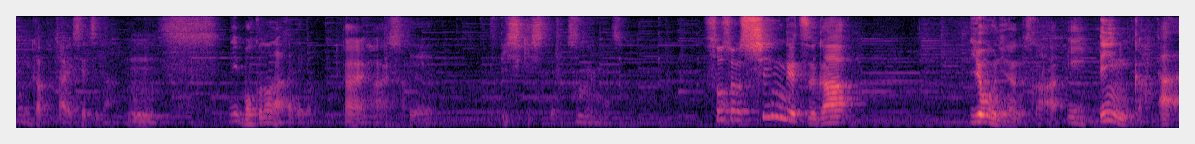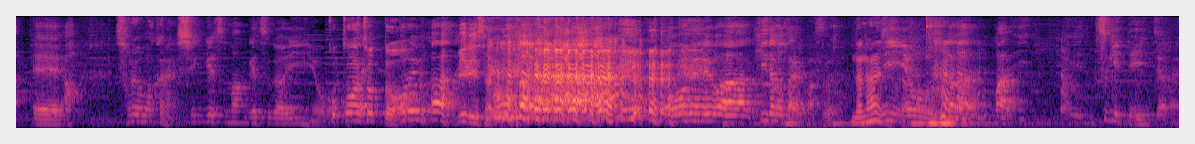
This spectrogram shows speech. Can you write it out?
とにかく大切なうんうんに僕の中でははいはいはい。して意識してしてます、そうすると新月が陽になるんですか？陰陰か。あえー、あそれは分からない。新月満月が陰陽。ここはちょっこれとはビリーさんに。これは聞いたことあります？な何ですか？陰陽だからまあいい月っていいんじゃない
